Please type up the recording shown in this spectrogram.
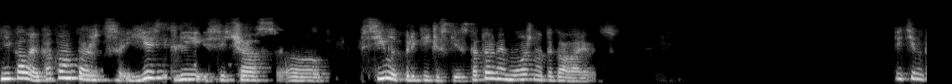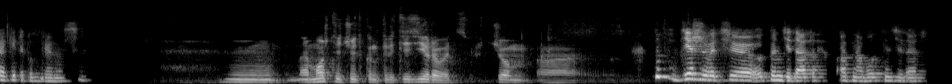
Николай, как вам кажется, есть ли сейчас э, силы политические, с которыми можно договариваться? Идти на какие-то компромиссы? А можете чуть конкретизировать, в чем... А, ну, поддерживать э, кандидатов, одного кандидата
